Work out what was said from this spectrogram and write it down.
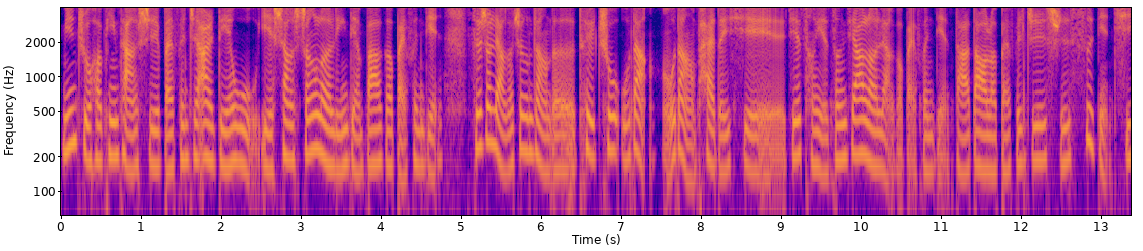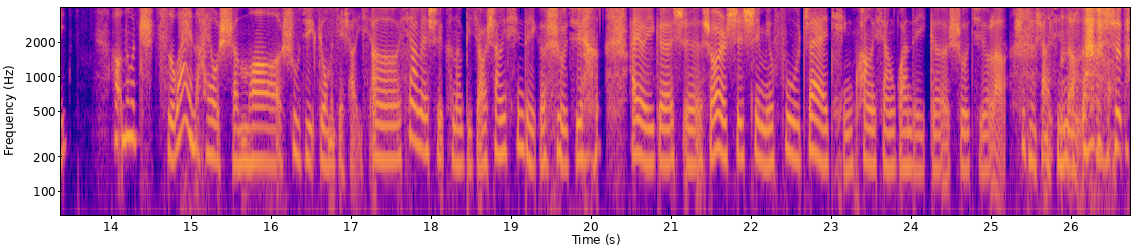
民主和平党是百分之二点五，也上升了零点八个百分点。随着两个政党的退出，无党无党派的一些阶层也增加了两个百分点，达到了。百分之十四点七。好，那么此此外呢，还有什么数据给我们介绍一下？呃，下面是可能比较伤心的一个数据，还有一个是首尔市市民负债情况相关的一个数据了，是挺伤心的，嗯、是的，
